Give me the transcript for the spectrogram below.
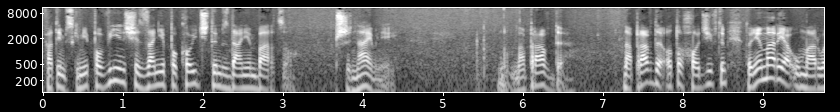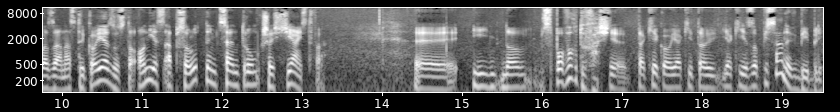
fatymskimi, powinien się zaniepokoić tym zdaniem bardzo. Przynajmniej. No naprawdę. Naprawdę o to chodzi w tym. To nie Maria umarła za nas, tylko Jezus. To On jest absolutnym centrum chrześcijaństwa. E, I no, z powodu właśnie takiego, jaki, to, jaki jest opisany w Biblii,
